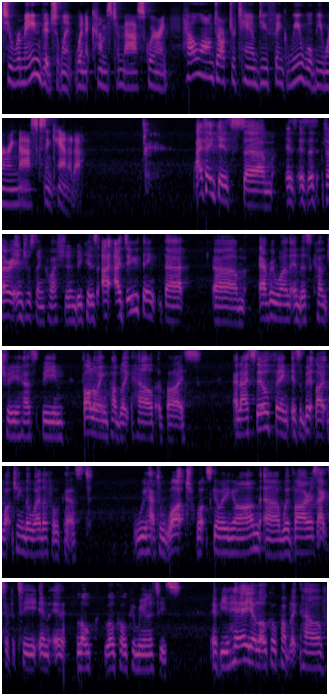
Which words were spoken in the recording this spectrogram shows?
to remain vigilant when it comes to mask wearing. How long, Dr. Tam, do you think we will be wearing masks in Canada? I think it's, um, it's, it's, a very interesting question because I, I, do think that um, everyone in this country has been following public health advice. And I still think it's a bit like watching the weather forecast. We have to watch what's going on uh, with virus activity in, in lo- local communities. If you hear your local public health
